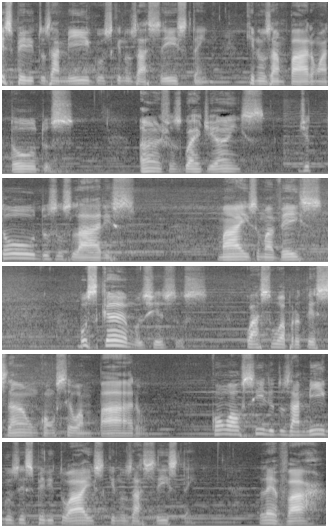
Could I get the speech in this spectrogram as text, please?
espíritos amigos que nos assistem, que nos amparam a todos, anjos guardiães de todos os lares. Mais uma vez, buscamos Jesus com a sua proteção, com o seu amparo, com o auxílio dos amigos espirituais que nos assistem, levar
